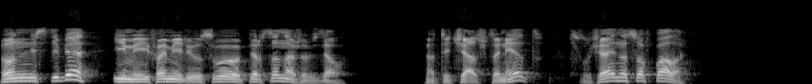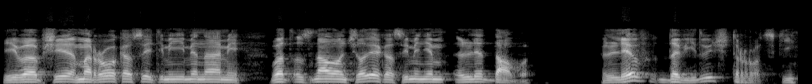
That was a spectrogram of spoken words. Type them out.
Он не с тебя имя и фамилию своего персонажа взял? А ты час что нет, случайно совпало. И вообще Марокко с этими именами, вот знал он человека с именем Ледав. Лев Давидович Троцкий.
